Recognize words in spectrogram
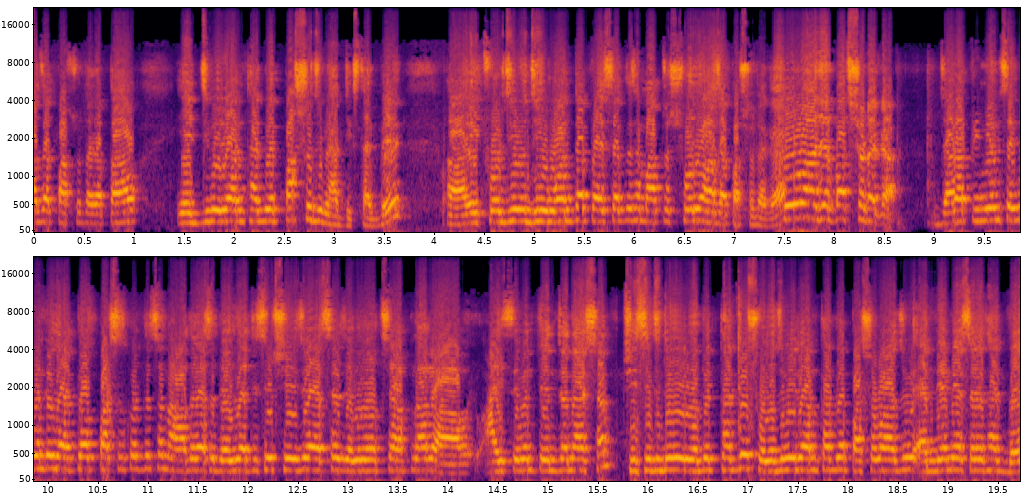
হাজার পাঁচশো টাকা। তাও এইট জিবি র্যাম থাকবে পাঁচশো জিবি হার্ড ডিস্ক থাকবে। এইট ফোর জিরো জি ওয়ানটা প্রাইস থাকতেছে মাত্র ষোলো হাজার পাঁচশো টাকা। ষোলো হাজার পাঁচশো টাকা। যারা প্রিমিয়াম সেগমেন্টের ল্যাপটপ পারচেস করতেছেন আমাদের কাছে ডেল আইটিসি সিরিজে আছে যেগুলো হচ্ছে আপনার I seven ten generation three sixty degree rotate থাকবে ষোলো জিবি র্যাম থাকবে পাঁচশো বারো জিবি এনডিএম এসএ থাকবে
